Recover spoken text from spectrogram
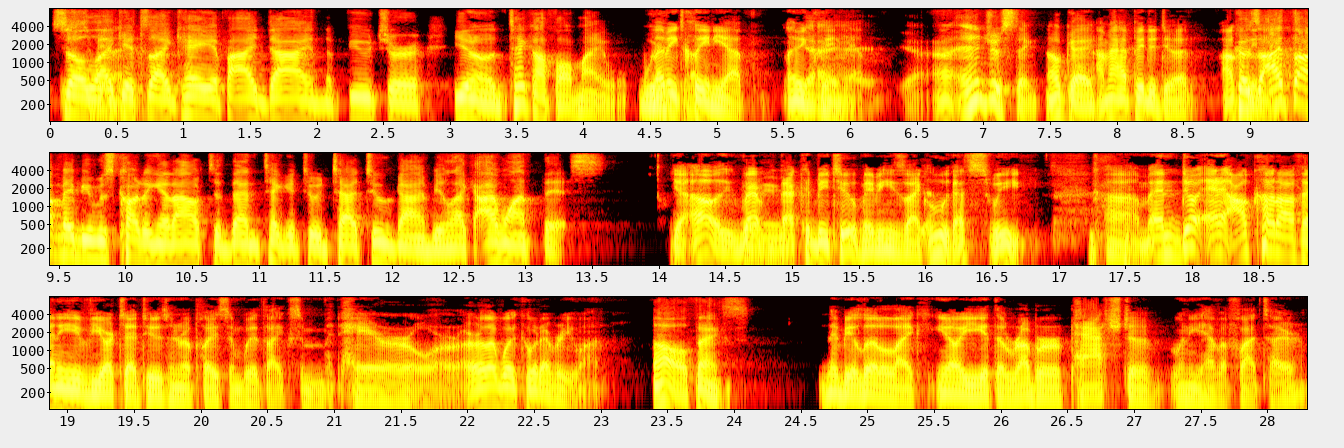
So like, like- it's like, hey, if I die in the future, you know, take off all my weird. let me clean you up. Let me Yeah, clean you yeah, up. yeah. Uh, interesting. Okay. I'm happy to do it. Because I up. thought maybe he was cutting it out to then take it to a tattoo guy and be like, I want this. Yeah. Oh, that, that could be too. Maybe he's like, "Ooh, that's sweet." Um, and, do, and I'll cut off any of your tattoos and replace them with like some hair or or like whatever you want. Oh, thanks. Maybe a little like you know you get the rubber patch to when you have a flat tire.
